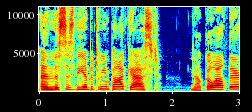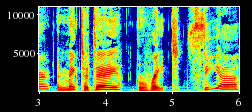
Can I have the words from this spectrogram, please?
and this is the In Between Podcast. Now go out there and make today great. See ya.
